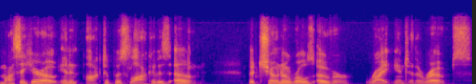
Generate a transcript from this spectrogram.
Masahiro in an octopus lock of his own. But Chono rolls over right into the ropes.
